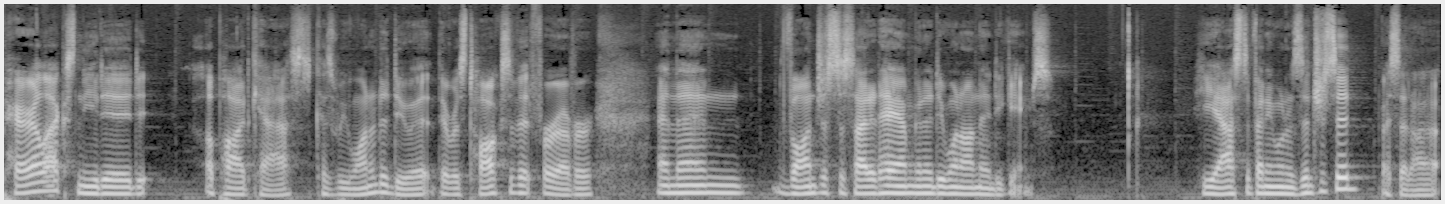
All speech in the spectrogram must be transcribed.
Parallax needed a podcast because we wanted to do it. There was talks of it forever. And then Vaughn just decided, hey, I'm going to do one on indie games. He asked if anyone was interested. I said, I,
